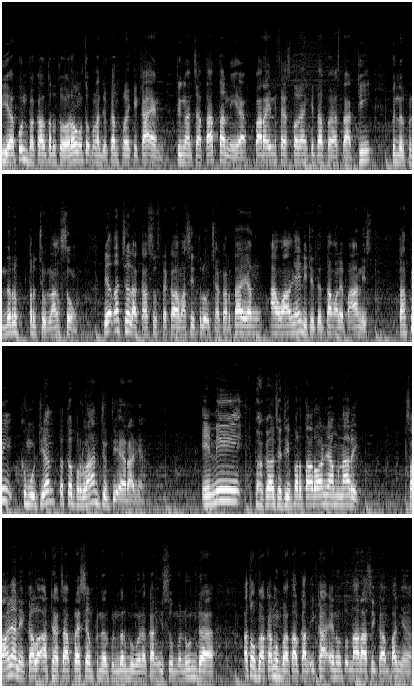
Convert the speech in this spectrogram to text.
dia pun bakal terdorong untuk melanjutkan proyek IKN. Dengan catatan nih ya, para investor yang kita bahas tadi benar-benar terjun langsung. Lihat aja lah kasus reklamasi Teluk Jakarta yang awalnya ini ditentang oleh Pak Anies, tapi kemudian tetap berlanjut di eranya. Ini bakal jadi pertaruhan yang menarik. Soalnya nih, kalau ada capres yang benar-benar menggunakan isu menunda atau bahkan membatalkan IKN untuk narasi kampanye,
